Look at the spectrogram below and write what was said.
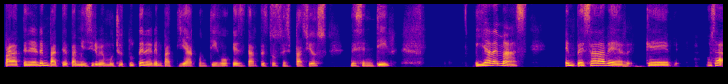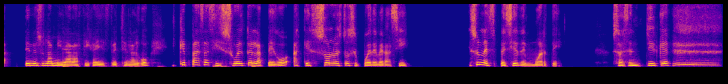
para tener empatía también sirve mucho tú tener empatía contigo, que es darte estos espacios de sentir. Y además, empezar a ver que, o sea, tienes una mirada fija y estrecha en algo. ¿Y qué pasa si suelto el apego a que solo esto se puede ver así? Es una especie de muerte. O sea, sentir que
